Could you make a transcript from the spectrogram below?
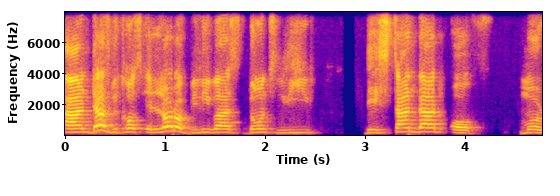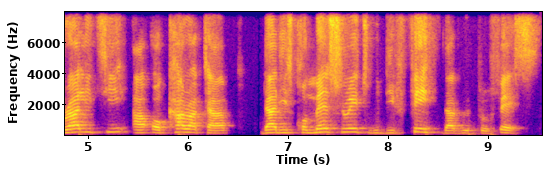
And that's because a lot of believers don't live the standard of morality or character that is commensurate with the faith that we profess.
